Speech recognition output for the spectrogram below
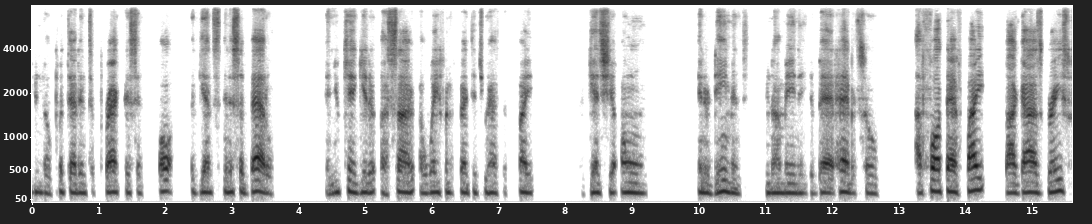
you know, put that into practice and fought against. And it's a battle, and you can't get aside away from the fact that you have to fight against your own inner demons. You know what I mean? And your bad habits. So I fought that fight by God's grace.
